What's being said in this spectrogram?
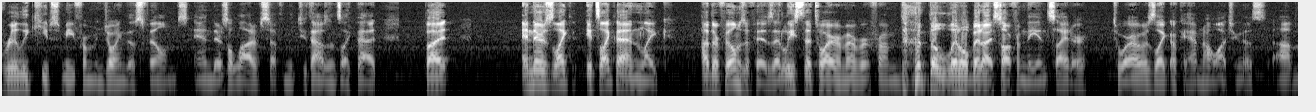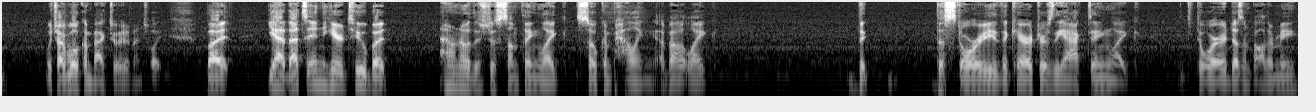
really keeps me from enjoying those films and there's a lot of stuff in the 2000s like that but and there's like it's like that in like other films of his. At least that's what i remember from the little bit i saw from the insider to where i was like okay i'm not watching this. Um which I will come back to it eventually. But yeah, that's in here too. But I don't know. There's just something like so compelling about like the the story, the characters, the acting, like to where it doesn't bother me.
